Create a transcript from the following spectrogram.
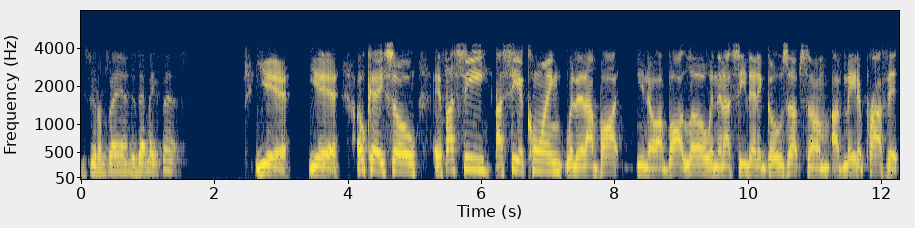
You see what I'm saying? Does that make sense? Yeah, yeah. Okay, so if I see I see a coin where that I bought, you know, I bought low and then I see that it goes up some, I've made a profit.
